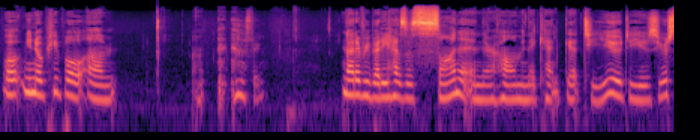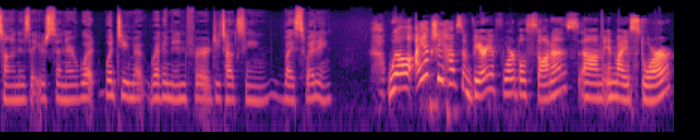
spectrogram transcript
Well, you know, people. Um, not everybody has a sauna in their home and they can't get to you to use your saunas at your center. What what do you recommend for detoxing by sweating? Well, I actually have some very affordable saunas um, in my store.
